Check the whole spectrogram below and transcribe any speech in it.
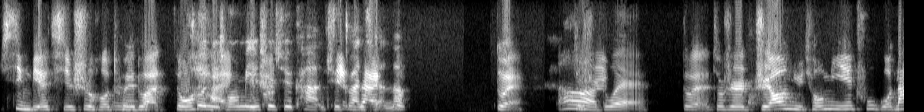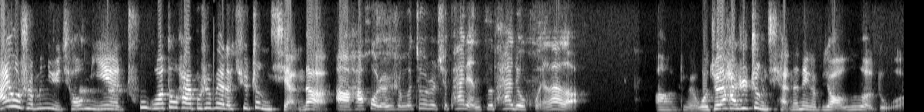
性别歧视和推断，就说女球迷是去看去赚钱的，对啊，对对，就是只要女球迷出国，哪有什么女球迷出国都还不是为了去挣钱的啊？还或者是什么，就是去拍点自拍就回来了。啊，对，我觉得还是挣钱的那个比较恶毒，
